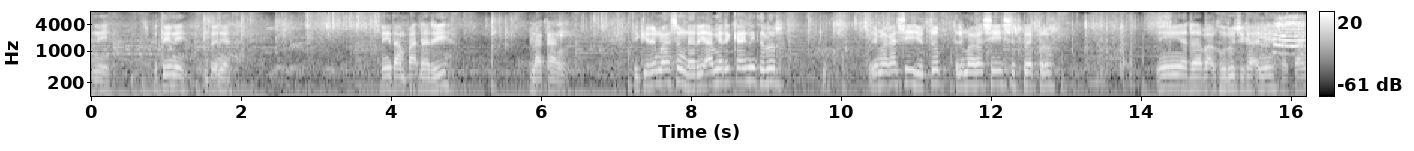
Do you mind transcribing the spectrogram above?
Ini seperti ini bentuknya. Ini tampak dari belakang. Dikirim langsung dari Amerika ini telur terima kasih YouTube. Terima kasih subscriber ini ada Pak Guru juga ini datang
